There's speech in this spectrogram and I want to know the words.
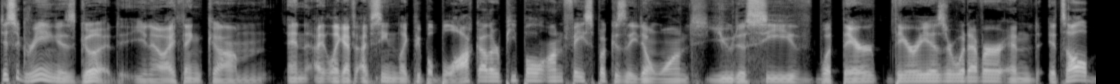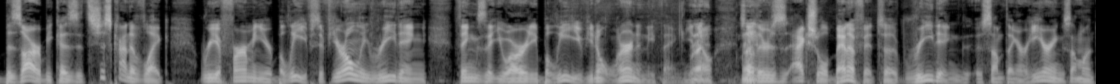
Disagreeing is good. You know, I think um and I like I've I've seen like people block other people on Facebook cuz they don't want you to see what their theory is or whatever and it's all bizarre because it's just kind of like reaffirming your beliefs. If you're only reading things that you already believe, you don't learn anything, you Right, know. So right. there's actual benefit to reading something or hearing someone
